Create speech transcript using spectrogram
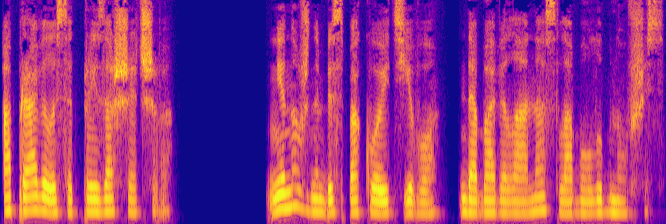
оправилась от произошедшего. «Не нужно беспокоить его», — добавила она, слабо улыбнувшись.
